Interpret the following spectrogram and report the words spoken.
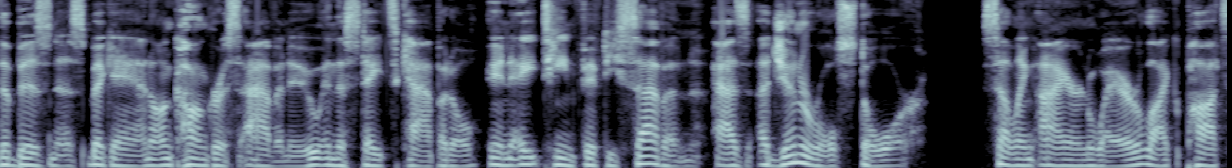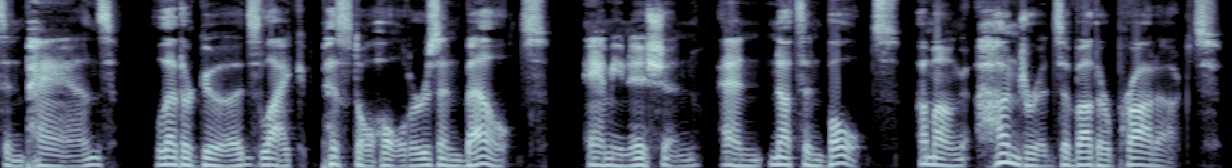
The business began on Congress Avenue in the state's capital in 1857 as a general store, selling ironware like pots and pans, leather goods like pistol holders and belts, ammunition, and nuts and bolts, among hundreds of other products.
